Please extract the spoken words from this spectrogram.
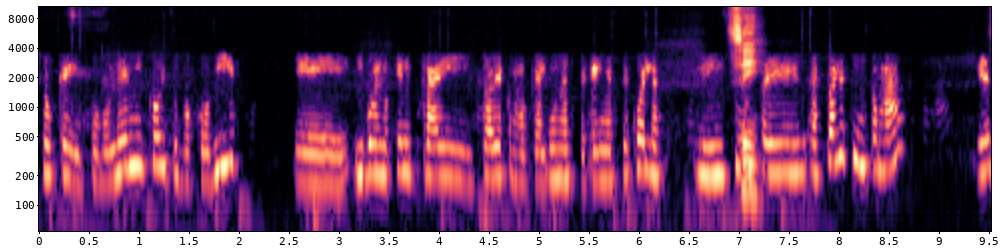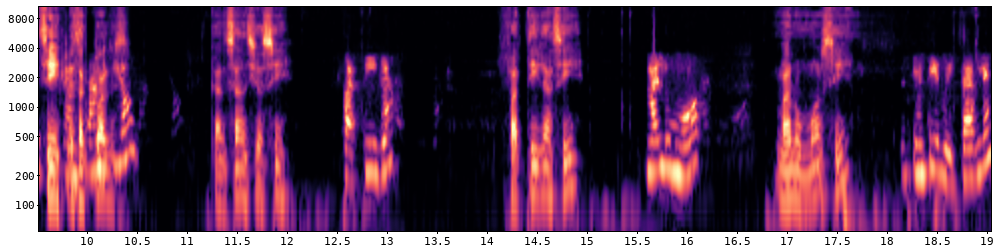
choque hipovolémico y tuvo COVID eh, y bueno, tiene, trae todavía como que algunas pequeñas secuelas. Y sí. Eh, actuales síntomas es sí, cansancio, los actuales. Cansancio, sí. Fatiga. Fatiga, sí. Mal humor. Mal humor, sí. Se siente irritable.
